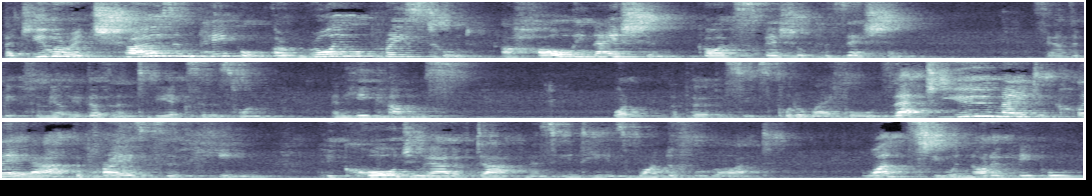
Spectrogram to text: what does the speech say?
but you are a chosen people, a royal priesthood, a holy nation, God's special possession. Sounds a bit familiar, doesn't it, to the Exodus one? And here comes what the purpose is put away for that you may declare the praises of Him who called you out of darkness into His wonderful light. Once you were not a people,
